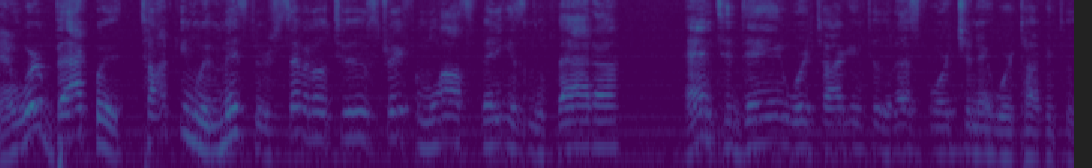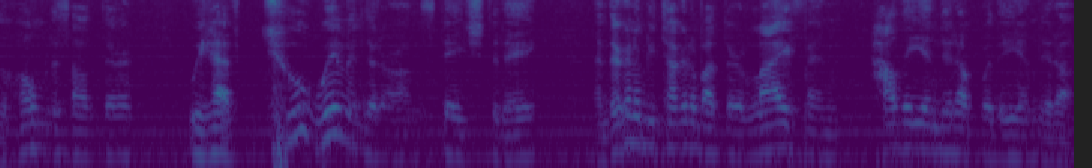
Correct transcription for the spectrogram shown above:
And we're back with talking with Mr. 702 straight from Las Vegas, Nevada. And today we're talking to the less fortunate. We're talking to the homeless out there. We have two women that are on stage today, and they're going to be talking about their life and how they ended up where they ended up.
